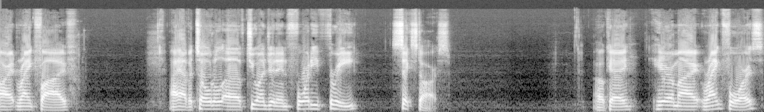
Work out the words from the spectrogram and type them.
are at rank five. I have a total of 243 six stars. Okay, here are my rank fours.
